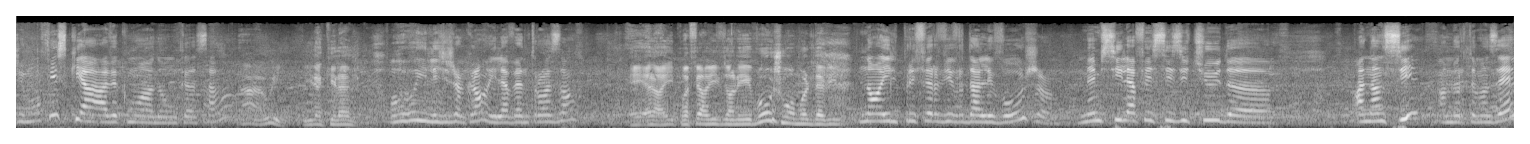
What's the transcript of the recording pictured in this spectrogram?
J'ai mon fils qui est avec moi, donc euh, ça va. Ah oui. Il a quel âge? Oh oui, il est déjà grand, il a 23 ans. Et alors, il préfère vivre dans les Vosges ou en Moldavie Non, il préfère vivre dans les Vosges, même s'il a fait ses études euh, à Nancy, en Meurthe-et-Moselle.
